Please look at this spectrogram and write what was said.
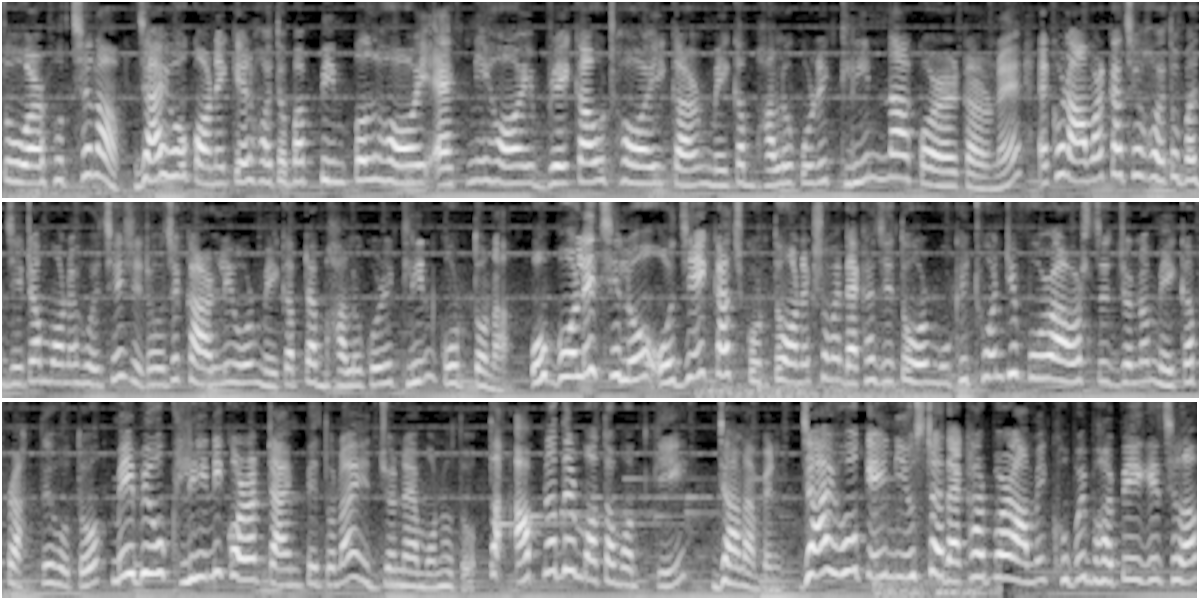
তো আর হচ্ছে না। যাই হোক, অনেকের হয়তো বা পিম্পল হয় অ্যাকনি হয় ব্রেকআউট হয়, কারণ মেকআপ ভালো করে ক্লিন না করার কারণে। এখন আমার কাছে হয়তো বা যেটা মনে হয়েছে, সেটা হচ্ছে কার্লি ওর মেকআপটা ভালো করে ক্লিন করতো না। ও বলেছিল, ও যে কাজ করতো, অনেক সময় দেখা যেত ওর মুখে টোয়েন্টি ফোর আওয়ার্স এর জন্য মেকআপ রাখতে হতো। মেবি ও ক্লিনই করার টাইম পেতো না, এর জন্য এমন হতো। তো আপনাদের মতামত কি? জানাবেন। যাই হোক এই নিউজটা দেখার পর আমি খুবই ভয় পেয়ে গেছিলাম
